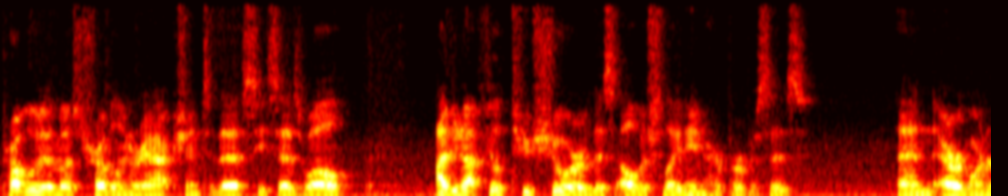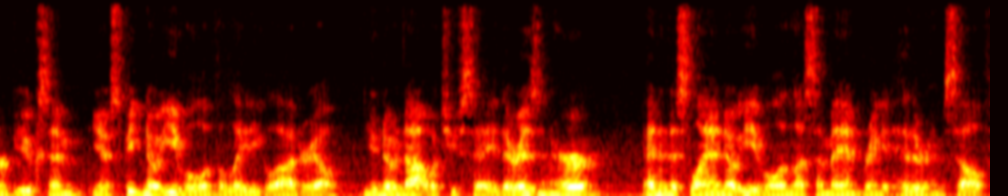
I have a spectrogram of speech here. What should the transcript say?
probably the most troubling reaction to this. He says, "Well, I do not feel too sure of this elvish lady and her purposes." And Aragorn rebukes him. You know, speak no evil of the Lady Galadriel. You know not what you say. There is in her and in this land no evil unless a man bring it hither himself.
